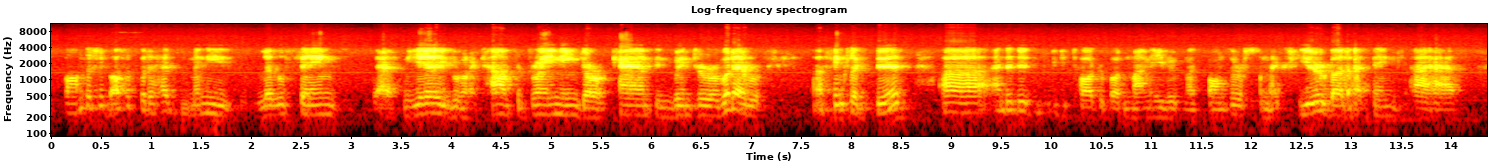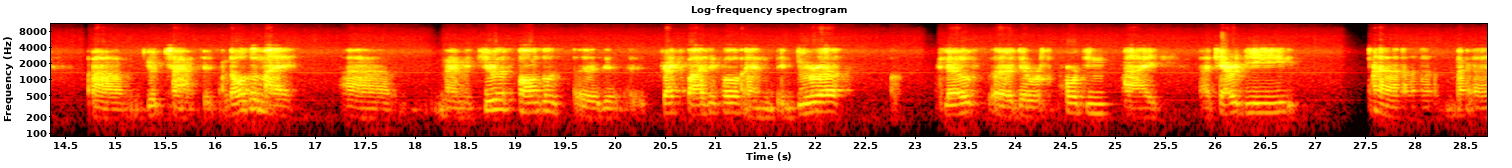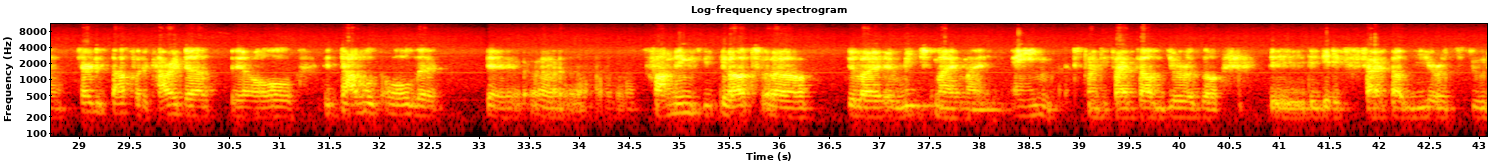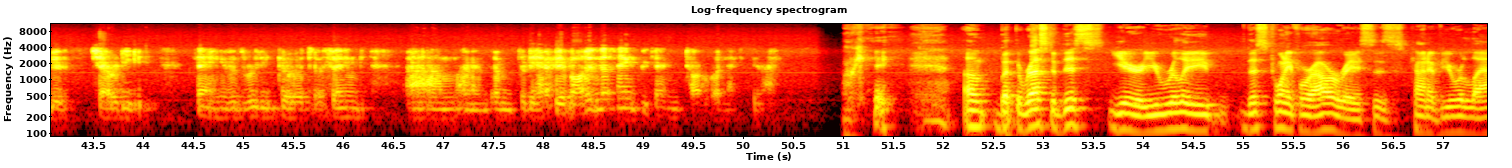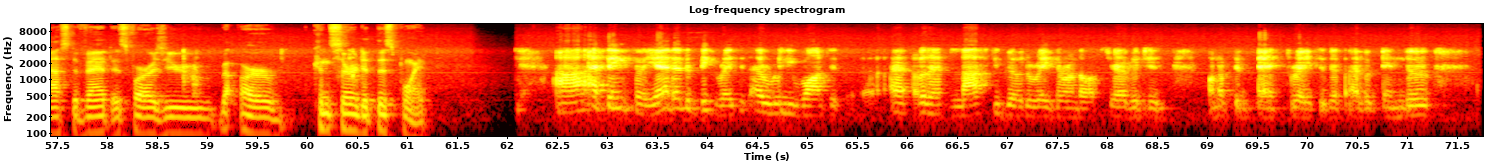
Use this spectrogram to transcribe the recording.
sponsorship offers, but I had many little things that yeah, you want to come for training or camp in winter or whatever, uh, things like this. Uh, and I didn't really talk about money with my sponsors for next year, but I think I have um, good chances. And also my uh, my material sponsors, uh, the Trek Bicycle and Endura Clothes, uh, they were supporting my uh, charity uh, charity stuff for the Caritas, they all they doubled all the, the uh, fundings we got uh, till I reached my, my aim at 25,000 euros. So they, they gave 5,000 euros to this charity thing. It was really good, I think. Um, and I'm pretty happy about it, and I think we can talk about next year. Okay. Um, but the rest of this year, you really, this 24 hour race is kind of your last event as far as you are concerned at this point. Uh, I think so, yeah. They're the big races. I really wanted, uh, I would have loved to go to race around Austria, which is one of the best races I've ever been to.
